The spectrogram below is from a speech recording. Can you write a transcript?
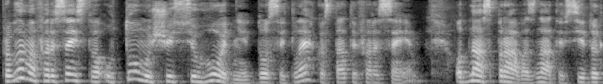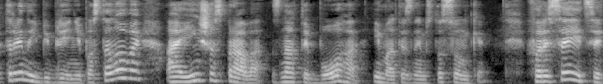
Проблема фарисейства у тому, що сьогодні досить легко стати фарисеєм. Одна справа знати всі доктрини й біблійні постанови, а інша справа знати Бога і мати з ним стосунки. Фарисеї це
